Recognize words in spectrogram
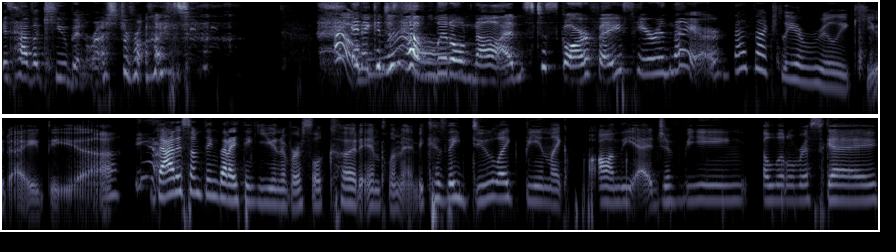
is have a Cuban restaurant. Oh, and it could just have little nods to Scarface here and there. That's actually a really cute idea. Yeah. That is something that I think Universal could implement because they do like being like on the edge of being a little risque.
